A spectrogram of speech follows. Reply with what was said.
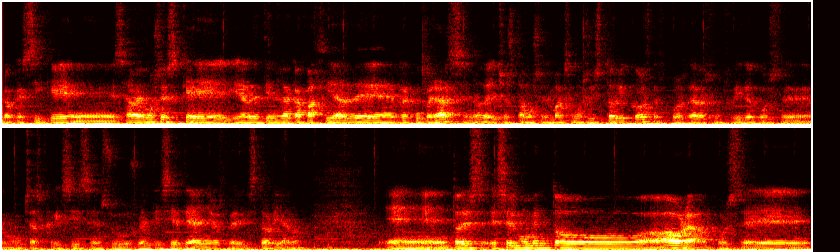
lo que sí que sabemos es que el IRD tiene la capacidad de recuperarse, ¿no? De hecho, estamos en máximos históricos después de haber sufrido pues, eh, muchas crisis en sus 27 años de historia, ¿no? Eh, entonces, ¿es el momento ahora? Pues eh,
